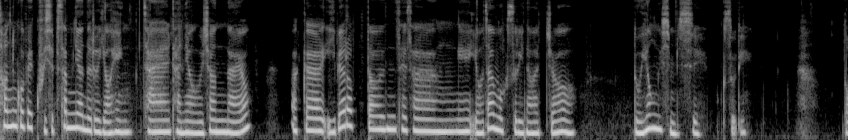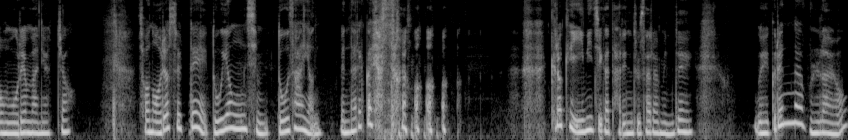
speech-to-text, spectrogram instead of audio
1993년으로 여행 잘 다녀오셨나요? 아까 이별 없던 세상에 여자 목소리 나왔죠. 노영심 씨 목소리. 너무 오랜만이었죠. 전 어렸을 때 노영심, 노사연 맨날 헷갈렸어요. 그렇게 이미지가 다른 두 사람인데 왜 그랬나 몰라요.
